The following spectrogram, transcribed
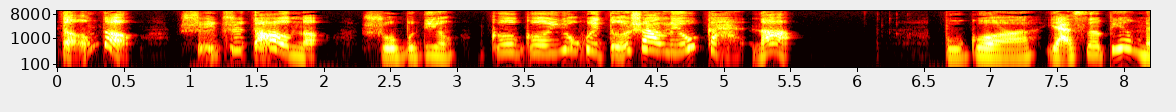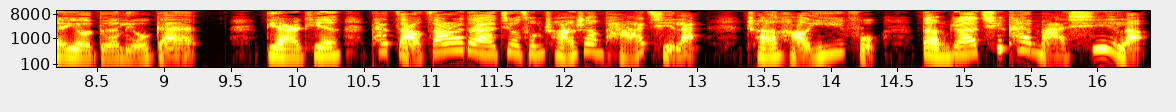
等等，谁知道呢？说不定哥哥又会得上流感呢。”不过，亚瑟并没有得流感。第二天，他早早的就从床上爬起来，穿好衣服，等着去看马戏了。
